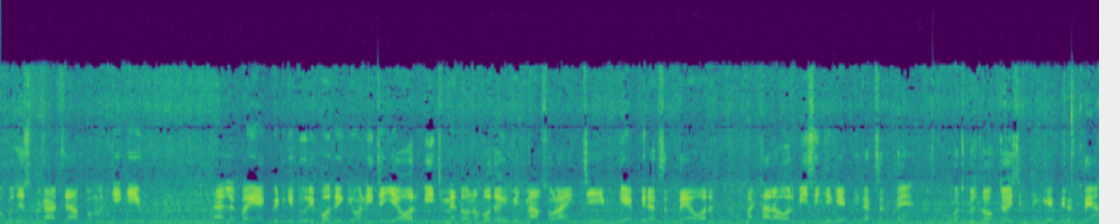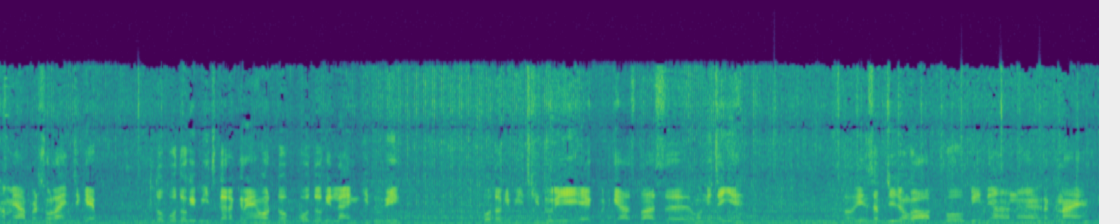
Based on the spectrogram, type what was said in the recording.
तो कुछ इस प्रकार से आपको मक्की की लगभग एक फीट की दूरी पौधे की होनी चाहिए और बीच में, दोनों पौधों के बीच में आप 16 इंची गैप भी रख सकते हैं और 18 और 20 इंची गैप भी रख सकते हैं। कुछ कुछ लोग चौबीस इंची गैप भी रखते हैं। हम यहाँ पर 16 इंची गैप दो पौधों के बीच का रख रहे हैं और दो पौधों की लाइन की दूरी, पौधों के बीच की दूरी एक फिट के आसपास होनी चाहिए। तो इन सब चीज़ों का आपको भी ध्यान रखना है।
